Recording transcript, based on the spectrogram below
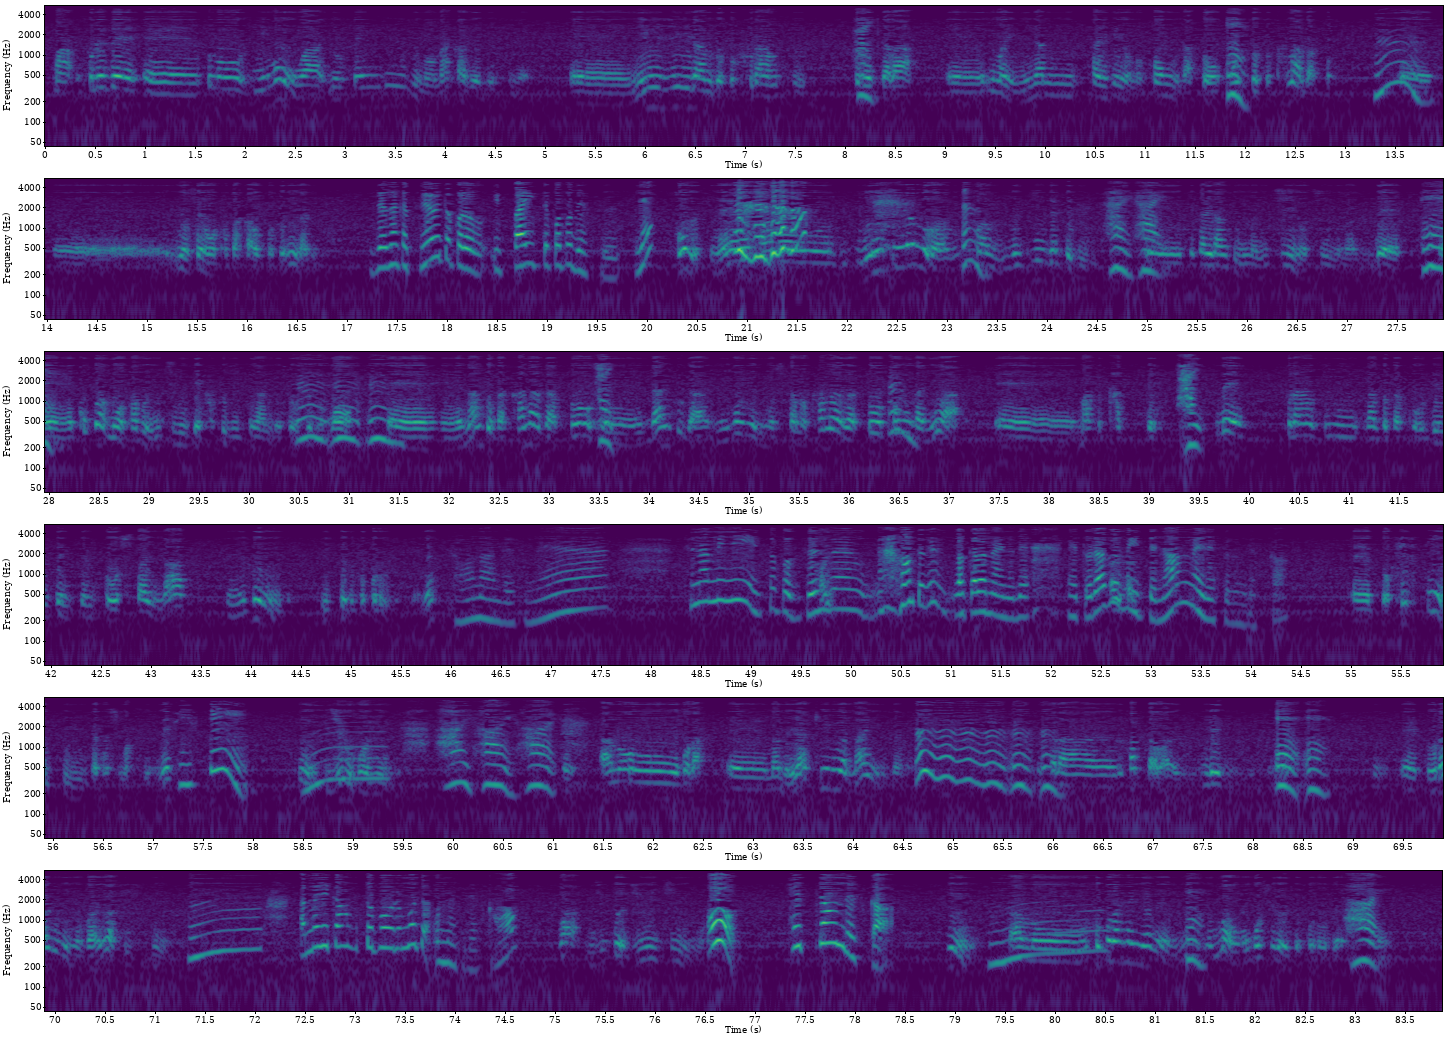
まあ、それで、えーその日本は予選リーグの中でですね、えーニュージーランドとフランス、それから、えー今に南太平洋のトンガと、ええもう一つカナダと、うえん。ーえー予選を戦うことになります。じゃあなんか強いところいっぱいってことですね。そうですね。ニュージーランドは、んまあ、抜きに出てる、はいはい。えー世界ランキングの1位のチームなんで、えええーここはもう多分1、2で確実なんでしょうけども、うんうんうんえーなんとかカナダと、はいえーランクが日本よりも下のカナダとトンガには、えーまず勝って、はい。で、フランスになんとかこう前線検討したいなっていうふうに言ってるところですよね。そうなんですね。ちなみに、ちょっと全然、本当にわからないので、えっ、と、ラグビーって何名でするんですか、えっ、と、15っていう言い方しますよね。?15? うん、15人。はいはいはい。えあのーほら、えーなんだ、野球はないんだよ。うんうんうんうんうんうん。だから、サッカーは入れるんですええ。ええ。えっ、と、ラグビーの場合は15うーん。アメリカンフットボールもじゃ同じですか？は、実は11人の。お減っちゃうんですか？うん。うんあのーそこら辺がね、うんまあ面白いところで、はい。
